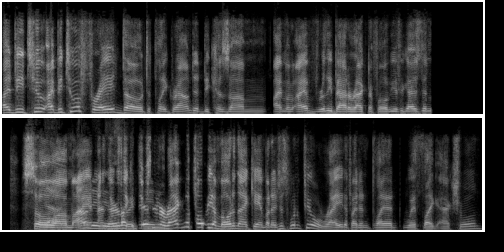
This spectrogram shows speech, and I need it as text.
I'd be too I'd be too afraid though to play Grounded because um I'm a, I have really bad arachnophobia. If you guys didn't. So Yeah, um I Grounded and there's like there's an arachnophobia mode in that game, but I just wouldn't feel right if I didn't play it with like actual.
